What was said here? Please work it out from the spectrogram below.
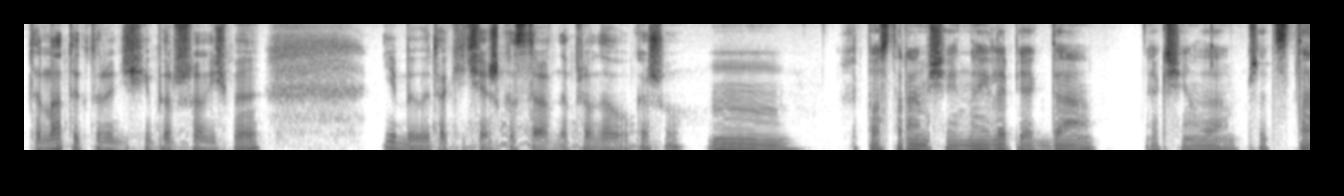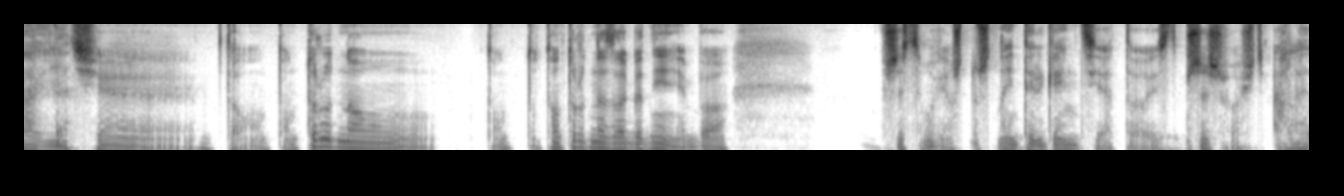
tematy, które dzisiaj poruszaliśmy, nie były takie ciężko strawne, prawda Łukaszu? Mm, postaram się najlepiej jak da, jak się da przedstawić e, tą, tą trudną, tą, tą, tą trudne zagadnienie, bo wszyscy mówią, sztuczna inteligencja to jest przyszłość, ale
